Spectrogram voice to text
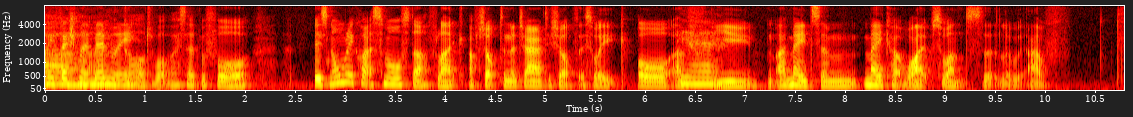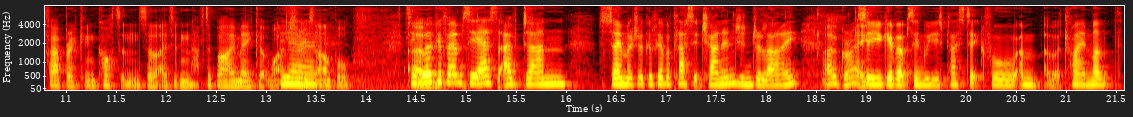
refresh my Ah, memory. God, what have I said before? It's normally quite small stuff, like I've shopped in a charity shop this week, or I've Yeah. you I made some makeup wipes once that of fabric and cotton, so that I didn't have to buy makeup wipes, for Yeah. example. See, Um, working for MCS, I've done so much because we have a plastic challenge in July. Oh, great! So you give up single-use plastic for um, try a month,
